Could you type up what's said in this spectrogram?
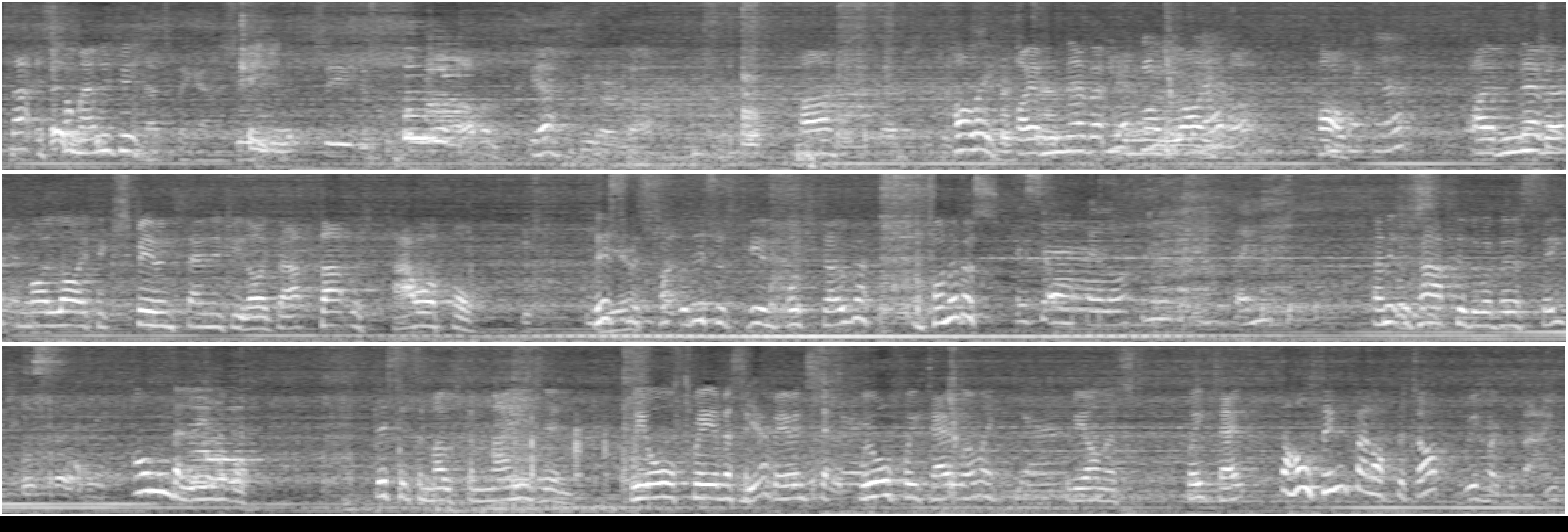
That is some energy. That's big energy. Yeah. Uh, Holly, I have never in my life, Paul, Picked. I have never in my life experienced energy like that. That was powerful. This was this was being pushed over in front of us, This all fell off and it was after the reverse speech. Unbelievable. This is the most amazing. We all three of us experienced it. We all freaked out, weren't we? Yeah. To be honest, freaked out. The whole thing fell off the top. We heard the bang.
